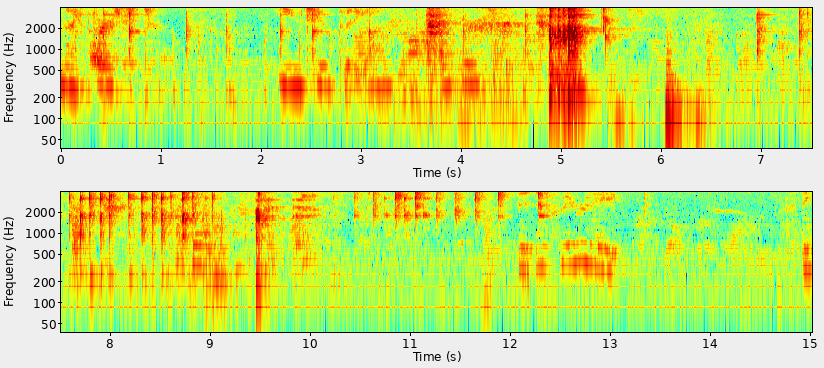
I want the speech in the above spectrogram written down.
my first YouTube video ever. So, it is very sticky.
